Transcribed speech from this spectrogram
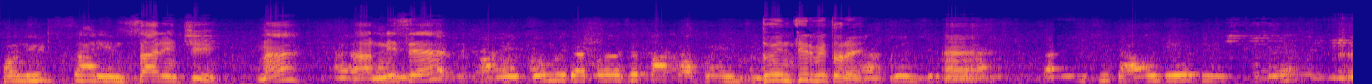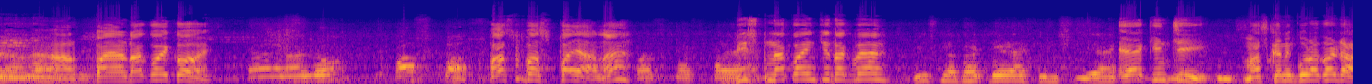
সলিড চার ইঞ্চি। চার ইঞ্চি না? আর নিচে দুই ইঞ্চির ভিতরে। হ্যাঁ, আর পায়াটা কয় কয়? পাঁচ পায়া না। বিশ কয় ইঞ্চি থাকবে? এক ইঞ্চি। মাঝখানে গোড়া কয়টা?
